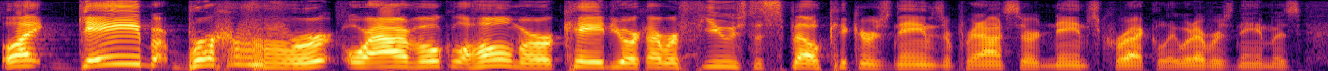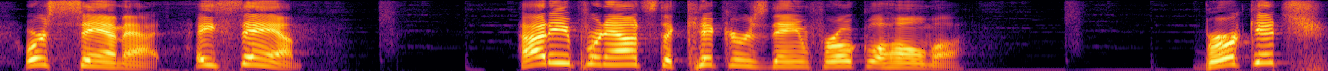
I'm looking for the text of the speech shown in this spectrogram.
Like Gabe Brooker or out of Oklahoma or Cade York, I refuse to spell kickers' names and pronounce their names correctly, whatever his name is. Where's Sam at? Hey, Sam, how do you pronounce the kicker's name for Oklahoma? Brkic?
